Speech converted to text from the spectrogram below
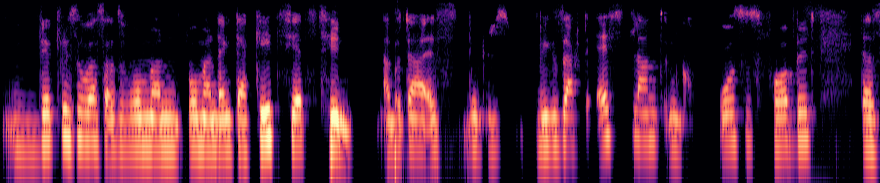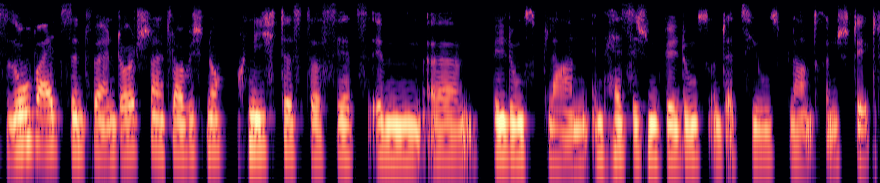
wirklich sowas, also wo man, wo man denkt, da geht es jetzt hin. Also da ist wie gesagt, Estland ein großes Vorbild. Das so weit sind wir in Deutschland, glaube ich, noch nicht, dass das jetzt im äh, Bildungsplan, im hessischen Bildungs- und Erziehungsplan drin steht.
